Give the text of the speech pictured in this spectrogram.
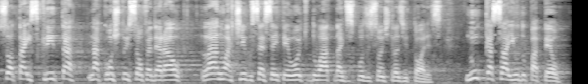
só está escrita na Constituição Federal, lá no artigo 68 do Ato das Disposições Transitórias. Nunca saiu do papel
